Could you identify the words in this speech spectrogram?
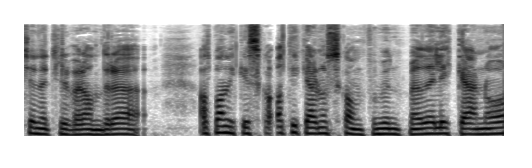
kjenner til hverandre, at, man ikke skal, at det ikke er noe skam forbundet med det, eller ikke er noe,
